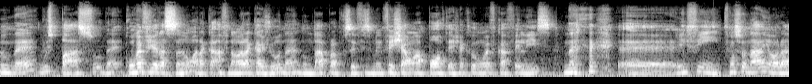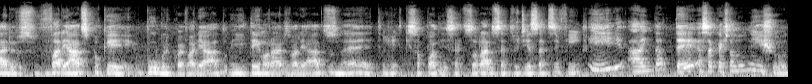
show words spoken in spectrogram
né? O espaço, né? Com refrigeração, afinal Aracaju, né? Não dá para você fechar uma porta e achar que todo mundo vai ficar feliz, né? É, enfim, funcionar em horários variados, porque o público é variado e tem horários variados, né? Tem gente que só pode ir certos horários, certos dias, certos, enfim. E ainda ter essa questão do nicho.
